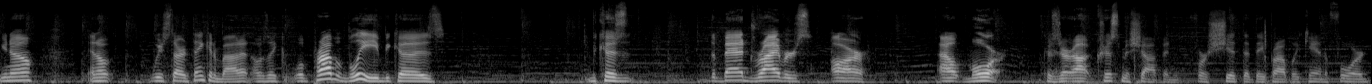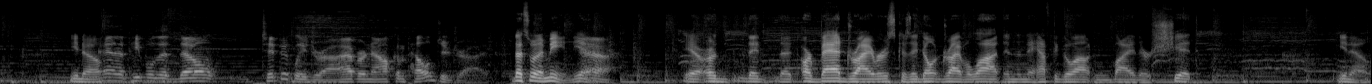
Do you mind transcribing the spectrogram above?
You know, and I, we started thinking about it. I was like, well, probably because because the bad drivers are out more because they're out Christmas shopping for shit that they probably can't afford. You know, and the people that don't typically drive are now compelled to drive. that's what I mean. Yeah, yeah, or they that are bad drivers because they don't drive a lot and then they have to go out and buy their shit. You know,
